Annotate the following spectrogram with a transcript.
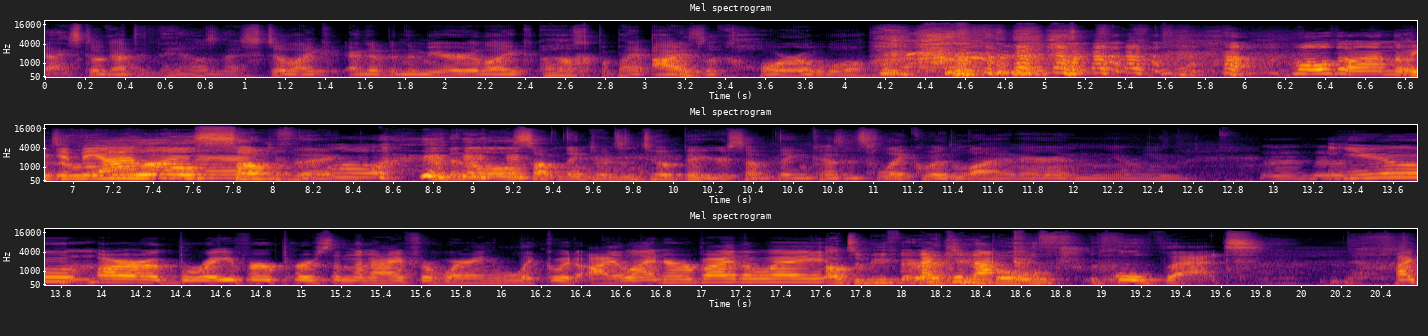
I still got the nails, and I still like end up in the mirror like, ugh, but my eyes look horrible. Hold on, let me It's get a the little eyeliner. just a something, and then the little something turns into a bigger something because it's liquid liner, and I mean, mm-hmm, You mm-hmm. are a braver person than I for wearing liquid eyeliner, by the way. oh, to be fair, I, I do cannot both. control that. I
